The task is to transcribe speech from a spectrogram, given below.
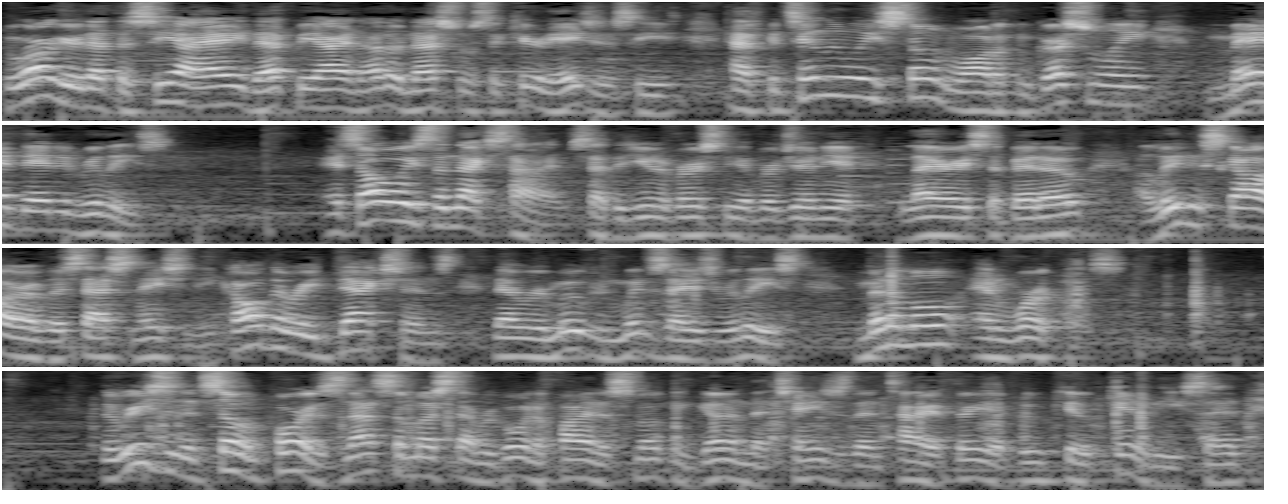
who argue that the CIA, the FBI, and other national security agencies have continually stonewalled a congressionally mandated release. It's always the next time, said the University of Virginia Larry Sabato, a leading scholar of the assassination. He called the redactions that were removed in Wednesday's release minimal and worthless. The reason it's so important is not so much that we're going to find a smoking gun that changes the entire theory of who killed Kennedy, he said.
